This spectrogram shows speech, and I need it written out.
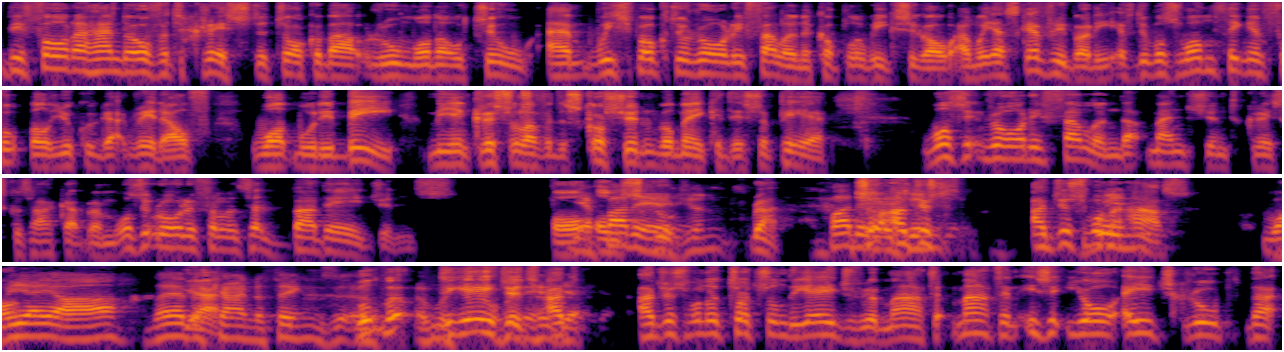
Before I hand over to Chris to talk about Room 102, um, we spoke to Rory Fallon a couple of weeks ago, and we asked everybody if there was one thing in football you could get rid of, what would it be? Me and Chris will have a discussion. We'll make it disappear. Was it Rory Fallon that mentioned Chris? Because I can't remember. Was it Rory Fallon said bad agents? Or yeah, bad agents. Right. Bad so agents. I just, I just want to ask. What? VAR. They're the kind of things. That well, have, the agents. I, I just want to touch on the ages with Martin. Martin, is it your age group that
